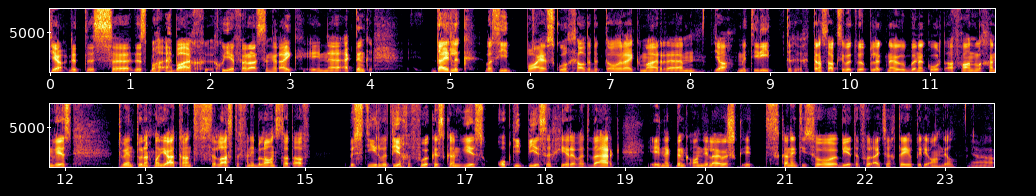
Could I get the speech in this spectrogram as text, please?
Ja, dit is uh, dis baie baie goeie verrassing ryk en uh, ek dink duidelik was hy baie skoolgelde betaal ryk, maar ehm um, ja, met hierdie transaksie wat hopelik nou binnekort afgehandel gaan wees, 22 miljard rand se laste van die balans staat af bestuur wat weer gefokus kan wees op die besighede wat werk en ek dink aandeelhouers het kan net hierso 'n beter vooruitsigte hê op hierdie aandeel. Ja,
